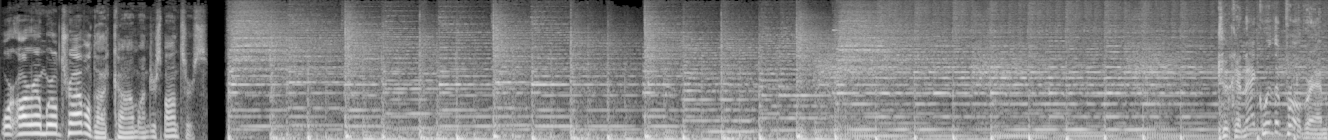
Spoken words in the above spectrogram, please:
or rmworldtravel.com under sponsors. To connect with the program,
